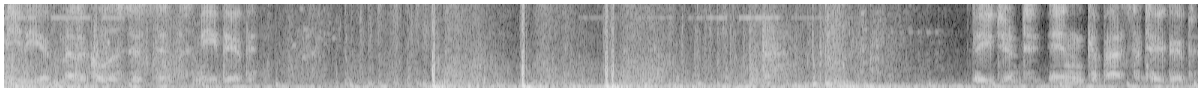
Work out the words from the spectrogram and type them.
Immediate medical assistance needed. Agent incapacitated.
